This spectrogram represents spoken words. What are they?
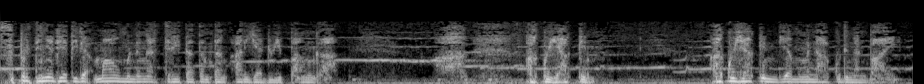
Sepertinya dia tidak mau mendengar cerita tentang Arya Dwi Pangga. Aku yakin, aku yakin dia mengenalku dengan baik.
